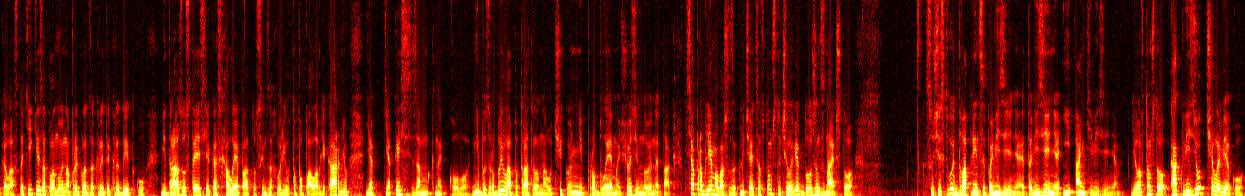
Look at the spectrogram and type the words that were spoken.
Кала статіки запланую, наприклад, закрити кредитку, відразу стається якась халепа, то син захворів, то попала в лікарню, як якесь замкне коло. Ніби зробила, а потратила на очікувані проблеми, що зі мною не так. Вся проблема ваша заключается в том, что человек должен знать, что Существует два принципа везения. Это везение и антивезение. Дело в том, что как везет человеку,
